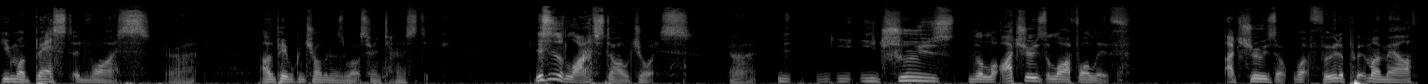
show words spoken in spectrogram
Give you my best advice. All right. Other people can chime in as well. It's fantastic. This is a lifestyle choice. Uh, you, choose the. I choose the life I live. I choose what food I put in my mouth.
